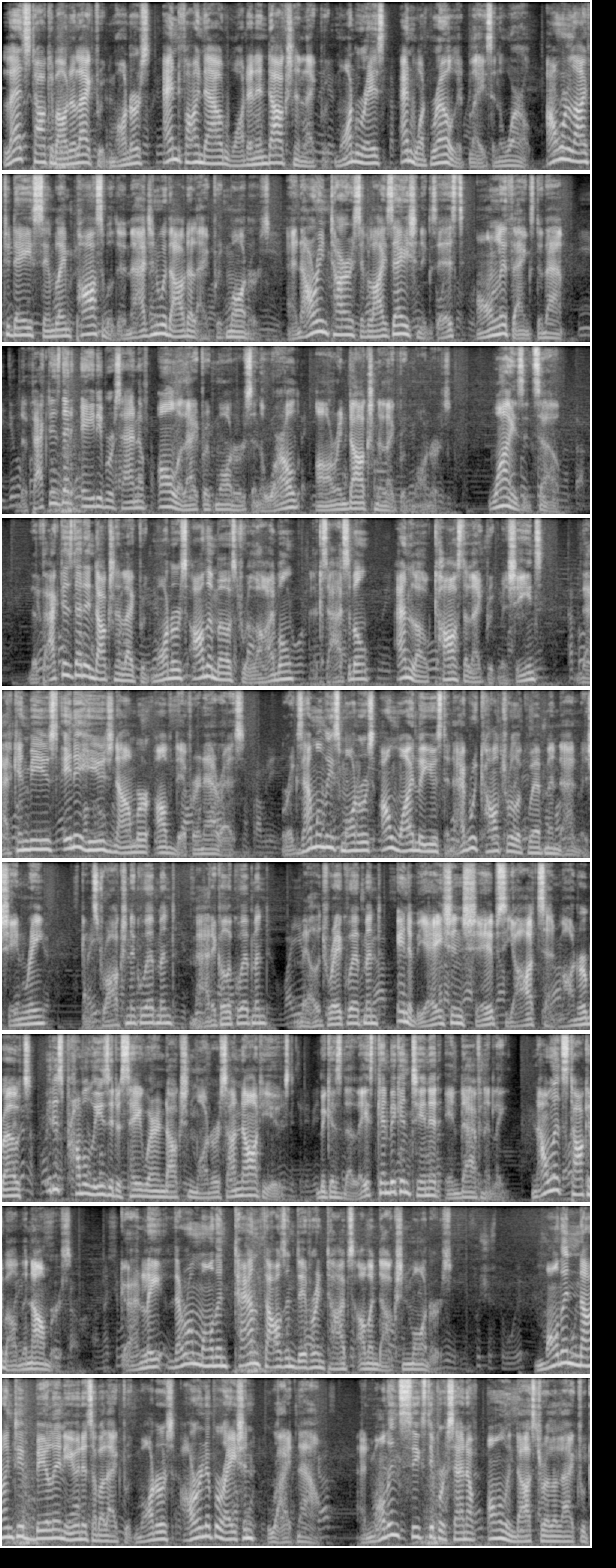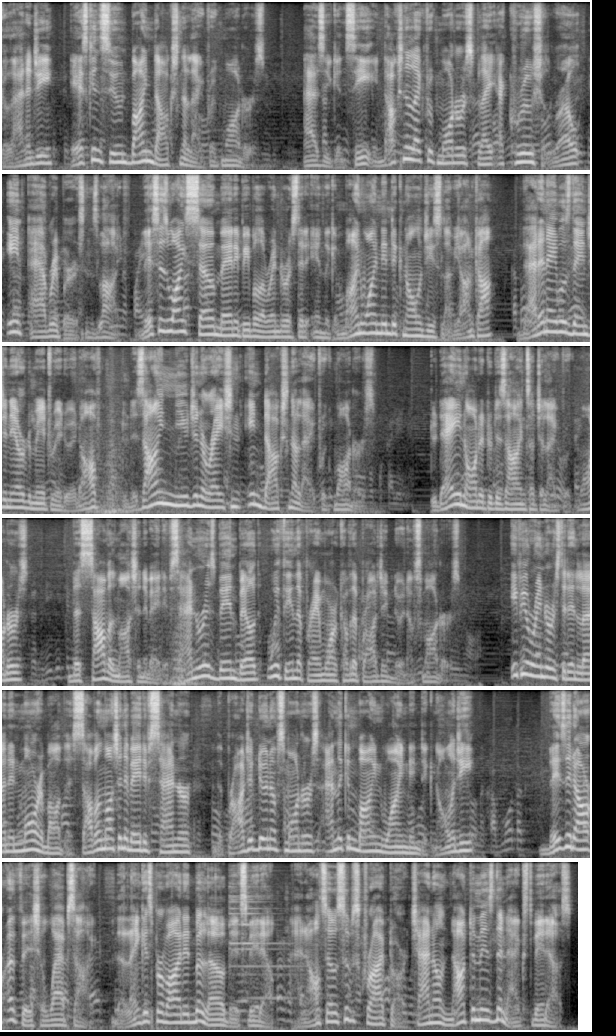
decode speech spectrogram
Let's talk about electric motors and find out what an induction electric motor is and what role it plays in the world. Our life today is simply impossible to imagine without electric motors, and our entire civilization exists only thanks to them. The fact is that 80% of all electric motors in the world are induction electric motors. Why is it so? The fact is that induction electric motors are the most reliable, accessible, and low-cost electric machines that can be used in a huge number of different areas. For example, these motors are widely used in agricultural equipment and machinery, construction equipment, medical equipment, military equipment, in aviation, ships, yachts and motorboats. It is probably easy to say where induction motors are not used, because the list can be continued indefinitely. Now let's talk about the numbers. Currently, there are more than 10,000 different types of induction motors. More than 90 billion units of electric motors are in operation right now, and more than 60% of all industrial electrical energy is consumed by induction electric motors. As you can see, induction electric motors play a crucial role in every person's life. This is why so many people are interested in the combined winding technology Slavyanka that enables the engineer Dmitry Duyunov to design new generation induction electric motors. Today, in order to design such electric motors, the SovElMash Innovative Center is being built within the framework of the project Duyunov's Motors. If you're interested in learning more about the SovElMash Innovative Center, the project Duyunov's Motors and the combined winding technology, visit our official website. The link is provided below this video. And also subscribe to our channel not to miss the next videos.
